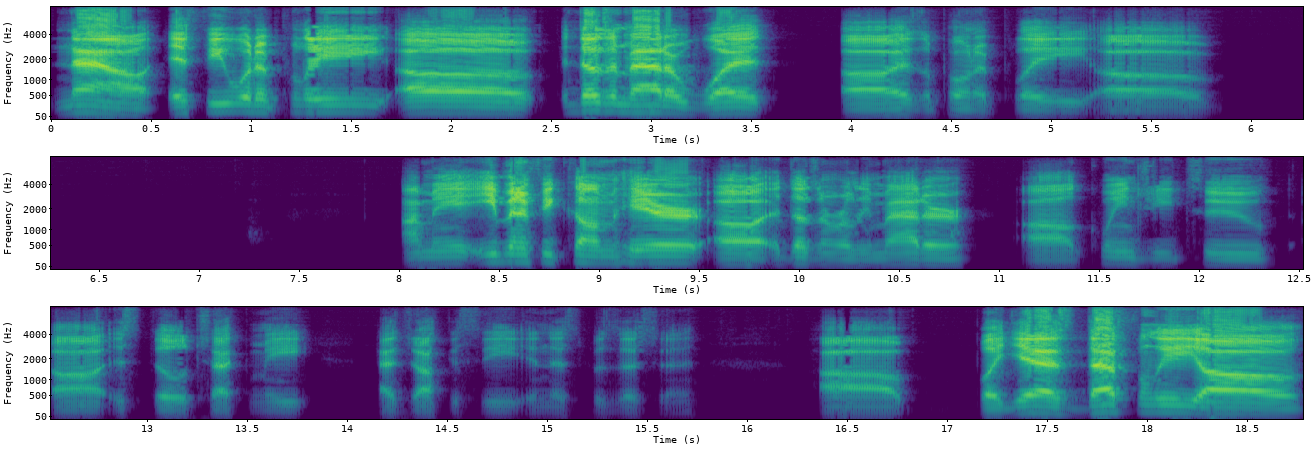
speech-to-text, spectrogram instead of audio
Now, if he would have played, uh, it doesn't matter what uh his opponent played. Uh, I mean, even if he come here, uh, it doesn't really matter. Uh, queen g2 uh is still checkmate, as y'all can see in this position. Uh, but yes, definitely. Uh,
